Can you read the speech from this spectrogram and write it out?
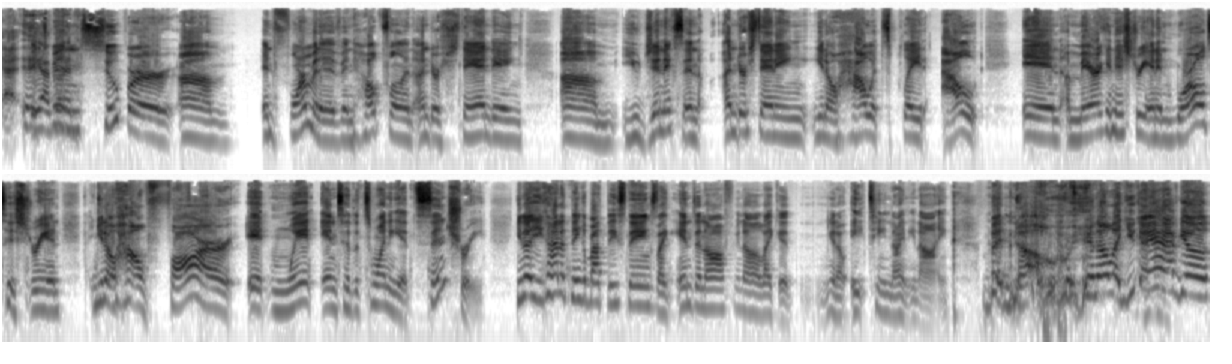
I it's yeah, been super um, informative and helpful in understanding um, eugenics and understanding, you know, how it's played out in American history and in world history and you know how far it went into the 20th century. You know, you kind of think about these things like ending off, you know, like at you know 1899. But no, you know, like you can't have your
